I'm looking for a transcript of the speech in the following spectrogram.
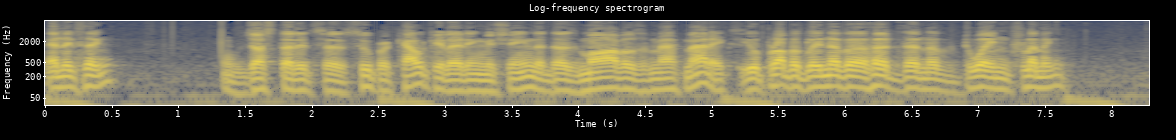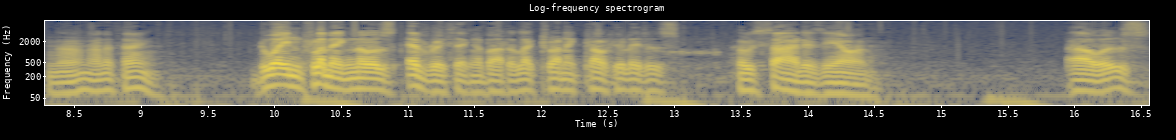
Anything? Just that it's a super calculating machine that does marvels of mathematics. You probably never heard then of Dwayne Fleming. No, not a thing. Dwayne Fleming knows everything about electronic calculators. Whose side is he on? Ours.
